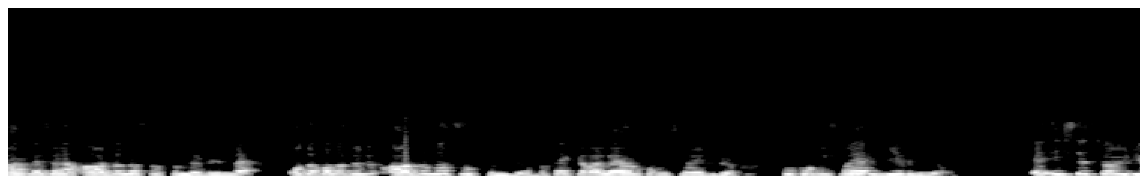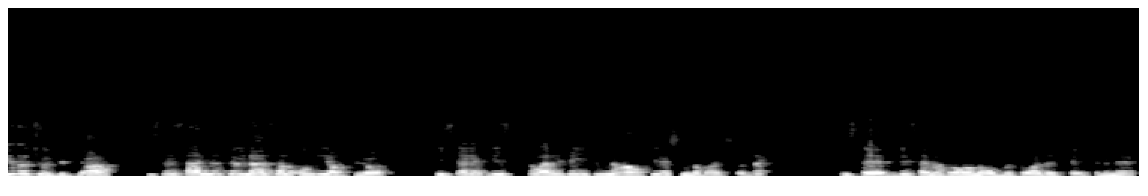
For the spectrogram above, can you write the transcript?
Ben mesela Arda nasılsın dediğimde o da bana dönüp Arda nasılsın diyor. Bu tekrarlayan konuşmaya giriyor. Bu konuşmaya girmiyor. E işte söylüyor çocuk ya. İşte sen ne söylersen onu yapıyor. İşte biz tuvalet eğitimine 6 yaşında başladık. İşte bir sene falan oldu tuvalet eğitimini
